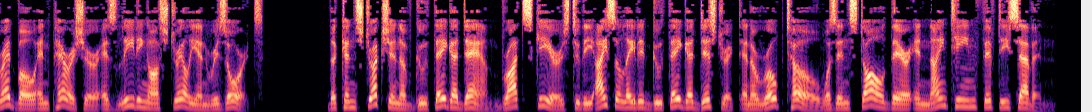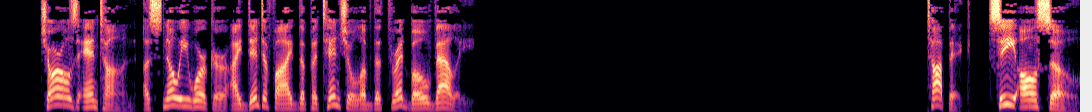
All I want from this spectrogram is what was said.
Thredbo and Perisher as leading Australian resorts. The construction of Guthega Dam brought skiers to the isolated Guthega district and a rope tow was installed there in 1957. Charles Anton, a snowy worker identified the potential of the Thredbo Valley. Topic. See also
